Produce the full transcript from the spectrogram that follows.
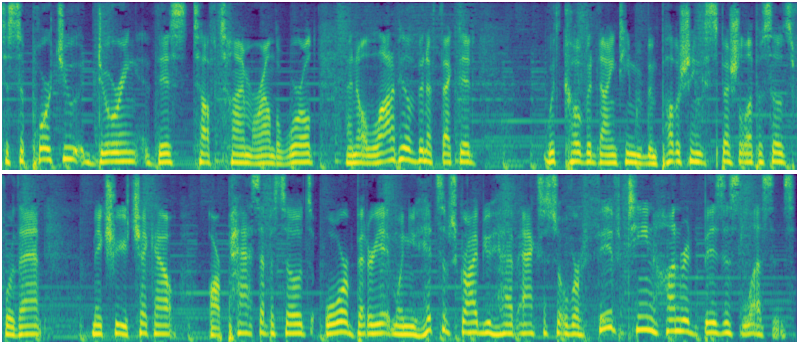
to support you during this tough time around the world. I know a lot of people have been affected with COVID 19. We've been publishing special episodes for that. Make sure you check out our past episodes, or better yet, when you hit subscribe, you have access to over 1,500 business lessons.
